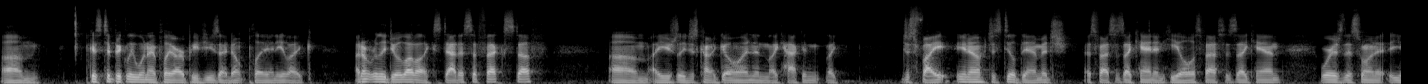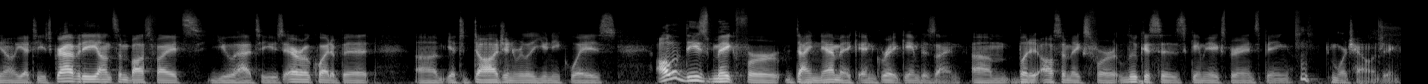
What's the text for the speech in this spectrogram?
Because typically when I play RPGs, I don't play any like I don't really do a lot of like status effect stuff. Um, I usually just kind of go in and like hack and like just fight, you know, just deal damage as fast as I can and heal as fast as I can. Whereas this one, you know, you had to use gravity on some boss fights. You had to use aero quite a bit. Um, you had to dodge in really unique ways. All of these make for dynamic and great game design, um, but it also makes for Lucas's gaming experience being more challenging.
